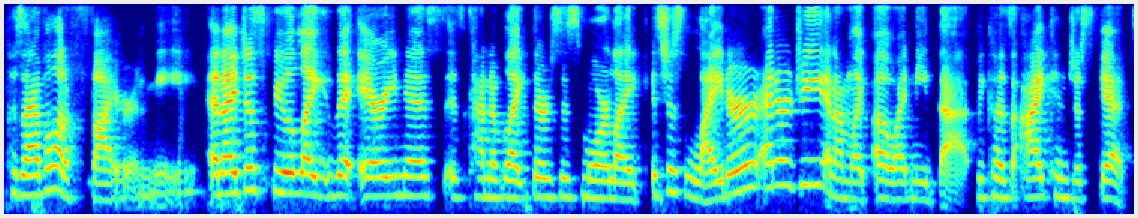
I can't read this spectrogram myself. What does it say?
because I have a lot of fire in me. And I just feel like the airiness is kind of like there's this more like it's just lighter energy. And I'm like, oh, I need that because I can just get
